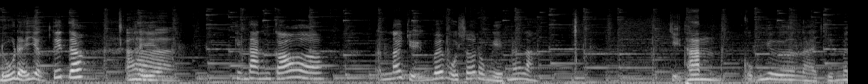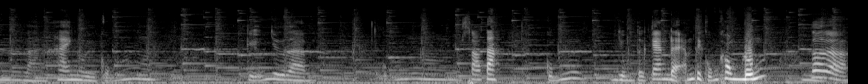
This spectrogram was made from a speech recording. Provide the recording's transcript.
đủ để giật tít đó. À. thì Kim Thanh có nói chuyện với một số đồng nghiệp nói là chị Thanh cũng như là chị Minh là hai người cũng kiểu như là cũng sao ta cũng dùng từ can đảm thì cũng không đúng. Ừ. đó là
